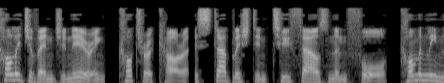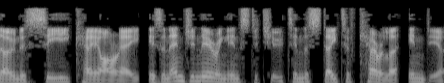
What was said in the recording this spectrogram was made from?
College of Engineering, Kottarakara established in 2004, commonly known as CEKRA, is an engineering institute in the state of Kerala, India.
